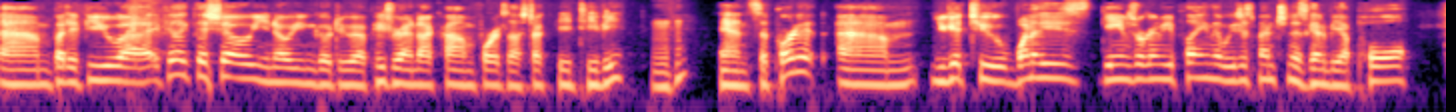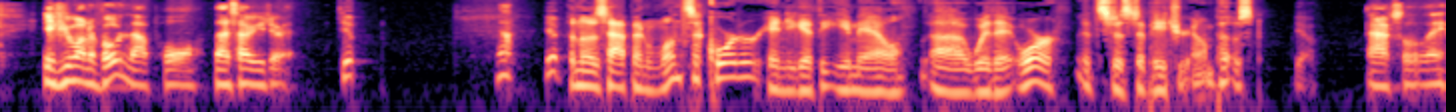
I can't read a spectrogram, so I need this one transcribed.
um, but if you uh, if you like the show you know you can go to uh, patreon.com forward slash duckfeedtv Mhm. and support it um, you get to one of these games we're going to be playing that we just mentioned is going to be a poll if you want to vote in that poll that's how you do it. Yeah. Yep. And those happen once a quarter, and you get the email uh, with it, or it's just a Patreon post. Yeah. absolutely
